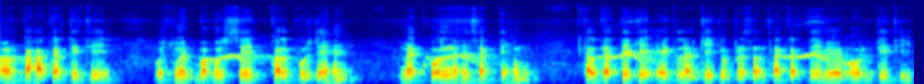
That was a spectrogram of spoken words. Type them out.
और कहा करती थी, उसमें बहुत से कल पुर्जे हैं, मैं खोल नहीं सकती हूँ। कलकत्ते की एक लड़की की प्रशंसा करते हुए बोलती थी,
